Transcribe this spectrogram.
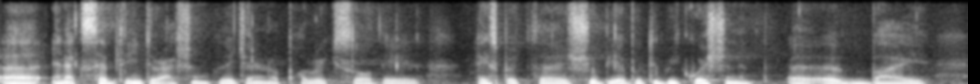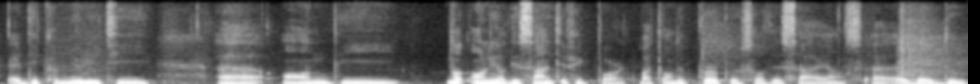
uh, and accept the interaction with the general public. So the expert uh, should be able to be questioned uh, by uh, the community uh, on the not only on the scientific part, but on the purpose of the science they do,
